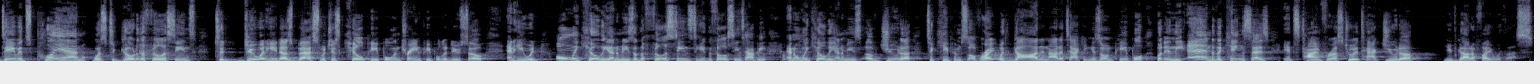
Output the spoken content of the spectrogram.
David's plan was to go to the Philistines, to do what he does best, which is kill people and train people to do so. And he would only kill the enemies of the Philistines to keep the Philistines happy, and only kill the enemies of Judah to keep himself right with God and not attacking his own people. But in the end, the king says, It's time for us to attack Judah. You've got to fight with us.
